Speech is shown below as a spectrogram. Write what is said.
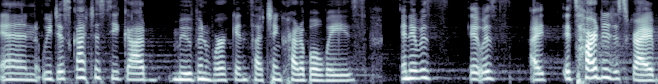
and we just got to see God move and work in such incredible ways. And it was it was I it's hard to describe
